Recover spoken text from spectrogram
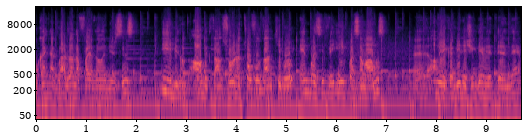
O kaynaklardan da faydalanabilirsiniz. İyi bir not aldıktan sonra TOEFL'dan ki bu en basit ve ilk basamağımız Amerika Birleşik Devletleri'nde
